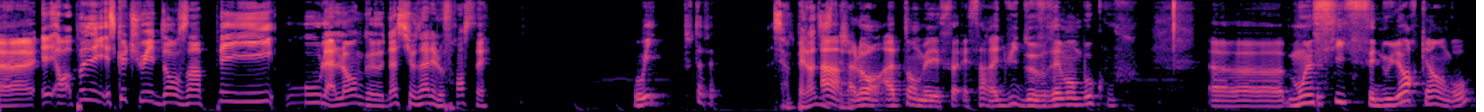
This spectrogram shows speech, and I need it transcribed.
Euh, est-ce que tu es dans un pays où la langue nationale est le français? Oui, tout à fait. C'est un bel indice Ah, déjà. alors attends, mais ça, ça réduit de vraiment beaucoup. Euh, moins 6, c'est New York, hein, en gros.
